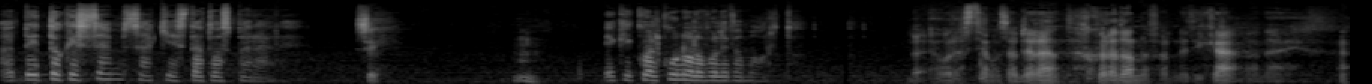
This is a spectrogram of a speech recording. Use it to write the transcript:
Ha detto che Sam sa chi è stato a sparare Sì. e che qualcuno lo voleva morto. Beh, ora stiamo esagerando. Quella donna farneticava, dai.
